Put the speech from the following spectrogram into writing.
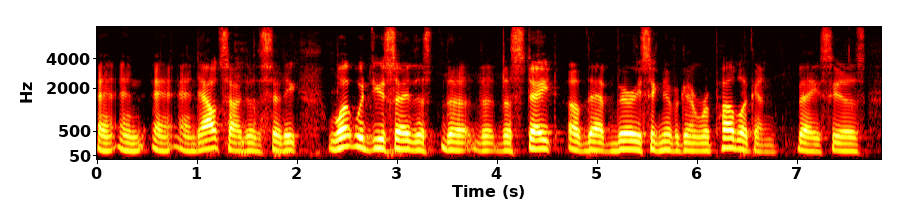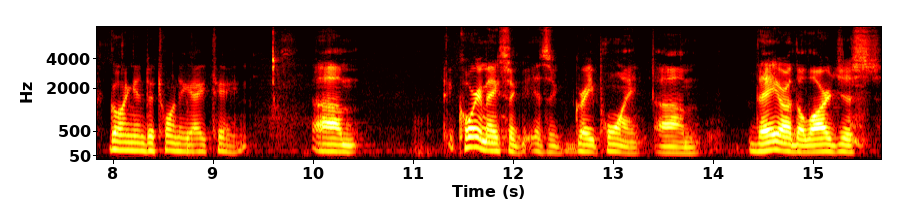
and, and, and outside of the city. What would you say the, the, the, the state of that very significant Republican base is going into 2018? Um, Corey makes a, it's a great point. Um, they are the largest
